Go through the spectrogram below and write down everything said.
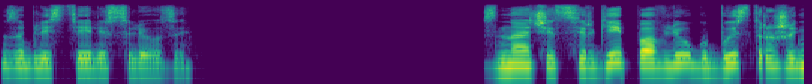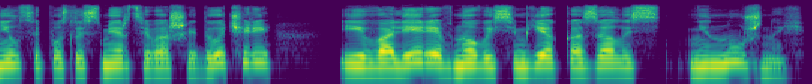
заблестели слезы. Значит, Сергей Павлюк быстро женился после смерти вашей дочери, и Валерия в новой семье оказалась ненужной,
